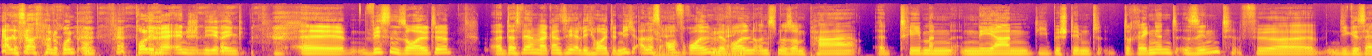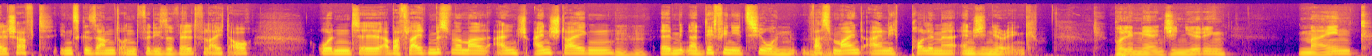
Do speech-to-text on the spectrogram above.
alles, was man rund um Polymer Engineering äh, wissen sollte. Äh, das werden wir ganz ehrlich heute nicht alles nein, aufrollen. Wir nein. wollen uns nur so ein paar äh, Themen nähern, die bestimmt drängend sind für die Gesellschaft insgesamt und für diese Welt vielleicht auch. Und, äh, aber vielleicht müssen wir mal einsteigen mhm. äh, mit einer Definition. Was mhm. meint eigentlich Polymer Engineering? Polymer Engineering meint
